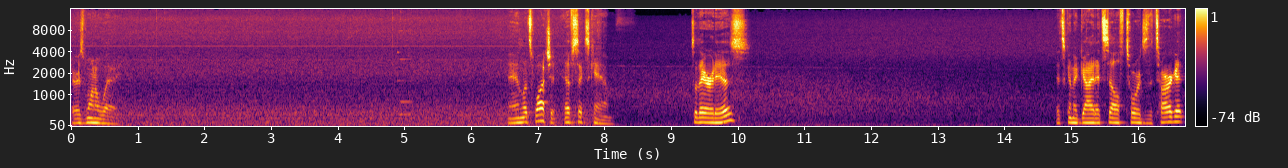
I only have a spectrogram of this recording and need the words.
There's one away. And let's watch it, F6 cam. So there it is. It's going to guide itself towards the target.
